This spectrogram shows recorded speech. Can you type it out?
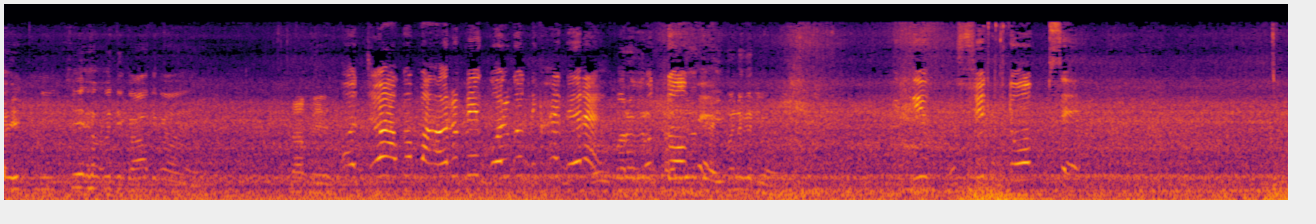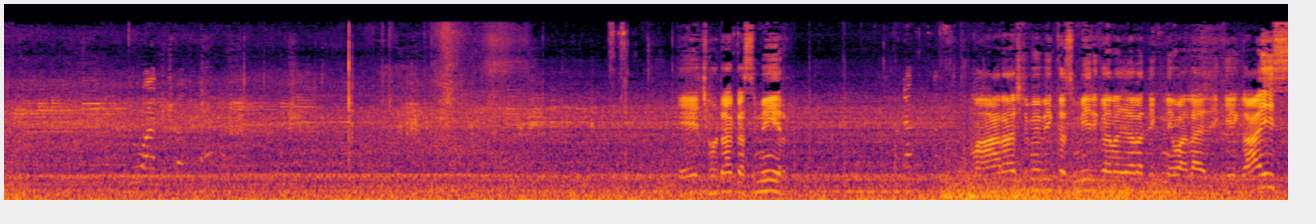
नीचे दिखा दिखा है। ये और जो आपको पहाड़ों पे गोल गोल दिखाई दे रहा है ऊपर अगर तोप है। बन गई हो कि उसी तोप से धुआँ निकलता है। ये छोटा कश्मीर। महाराष्ट्र में भी कश्मीर का नज़ारा दिखने वाला है। देखिए गाइस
